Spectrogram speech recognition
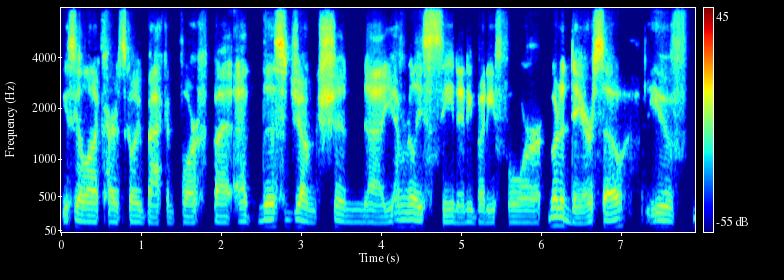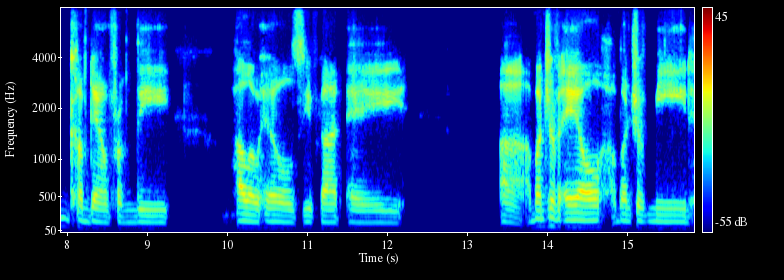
You see a lot of cars going back and forth, but at this junction, uh, you haven't really seen anybody for about a day or so. You've come down from the Hollow Hills. You've got a uh, a bunch of ale, a bunch of mead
